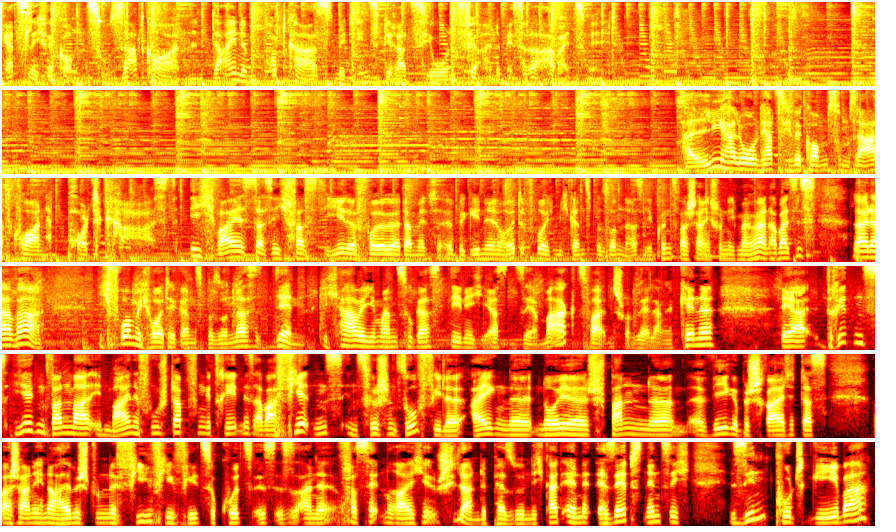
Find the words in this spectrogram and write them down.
Herzlich willkommen zu Saatkorn, deinem Podcast mit Inspiration für eine bessere Arbeitswelt. Hallo und herzlich willkommen zum Saatkorn Podcast. Ich weiß, dass ich fast jede Folge damit äh, beginne. Heute freue ich mich ganz besonders. Ihr könnt es wahrscheinlich schon nicht mehr hören, aber es ist leider wahr. Ich freue mich heute ganz besonders, denn ich habe jemanden zu Gast, den ich erstens sehr mag, zweitens schon sehr lange kenne der drittens irgendwann mal in meine Fußstapfen getreten ist, aber viertens inzwischen so viele eigene, neue, spannende äh, Wege beschreitet, dass wahrscheinlich eine halbe Stunde viel, viel, viel zu kurz ist. Es ist eine facettenreiche, schillernde Persönlichkeit. Er, er selbst nennt sich Sinnputgeber.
